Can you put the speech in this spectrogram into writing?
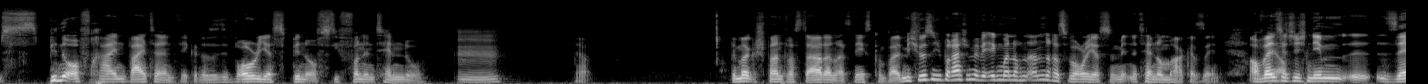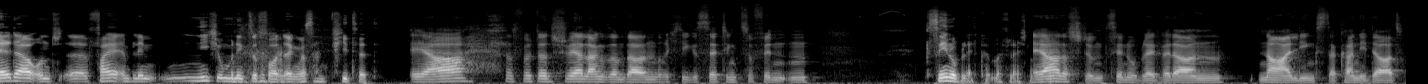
Spin-off-Reihen weiterentwickeln. Also die Warrior-Spin-offs, die von Nintendo. Mhm. Bin mal gespannt, was da dann als nächstes kommt. Weil mich würde es nicht überraschen, wenn wir irgendwann noch ein anderes Warriors mit Nintendo-Marke sehen. Auch wenn ja. es natürlich neben äh, Zelda und äh, Fire Emblem nicht unbedingt sofort irgendwas anbietet. Ja, das wird dann schwer langsam da ein richtiges Setting zu finden. Xenoblade könnte man vielleicht noch. Ja, machen. das stimmt. Xenoblade wäre da ein naheliegendster Kandidat.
